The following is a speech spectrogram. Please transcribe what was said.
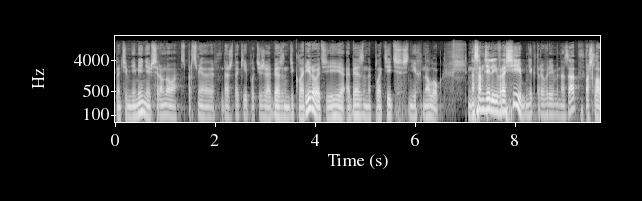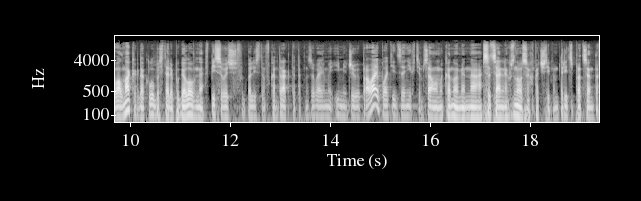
но, тем не менее, все равно спортсмены даже такие платежи обязаны декларировать и обязаны платить с них налог. На самом деле и в России некоторое время назад пошла волна, когда клубы стали поголовно вписывать футболистам в контракты так называемые имиджевые права и платить за них, тем самым экономя на социальных взносах почти там 30%.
